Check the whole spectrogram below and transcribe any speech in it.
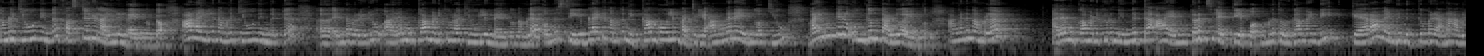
നമ്മൾ ക്യൂ നിന്ന് ഫസ്റ്റ് ഒരു ലൈൻ ഉണ്ടായിരുന്നു കേട്ടോ ആ ലൈനിൽ നമ്മൾ ക്യൂ നിന്നിട്ട് ആ, എന്താ പറയുക ഒരു അര മുക്കാൽ മണിക്കൂർ ആ ക്യൂവിൽ ഉണ്ടായിരുന്നു നമ്മൾ ഒന്ന് സ്റ്റേബിൾ ആയിട്ട് നമുക്ക് നിൽക്കാൻ പോലും പറ്റില്ല അങ്ങനെയായിരുന്നു ആ ക്യൂ ഭയങ്കര ഉന്തും തള്ളുമായിരുന്നു അങ്ങനെ നമ്മൾ അര മുക്കാൽ മണിക്കൂർ നിന്നിട്ട് ആ എൻട്രൻസിൽ എത്തിയപ്പോൾ നമ്മൾ തൊഴുകാൻ വേണ്ടി കയറാൻ വേണ്ടി നിൽക്കുമ്പോഴാണ് അവർ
